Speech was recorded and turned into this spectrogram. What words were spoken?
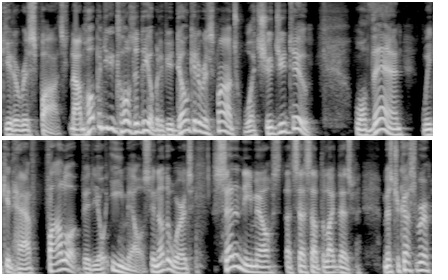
get a response. Now, I'm hoping you can close the deal, but if you don't get a response, what should you do? Well, then we can have follow up video emails. In other words, send an email that says something like this Mr. Customer,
